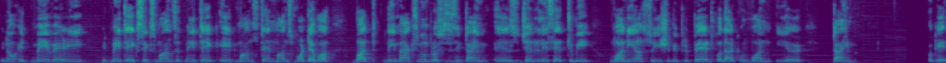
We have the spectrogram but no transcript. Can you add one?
You know it may vary. It may take six months. It may take eight months ten months whatever. But the maximum processing time is generally said to be one year. So you should be prepared for that one year time. Okay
